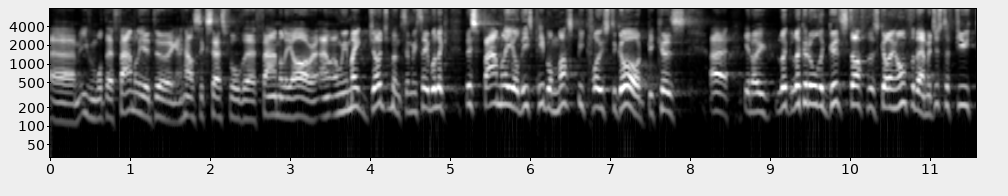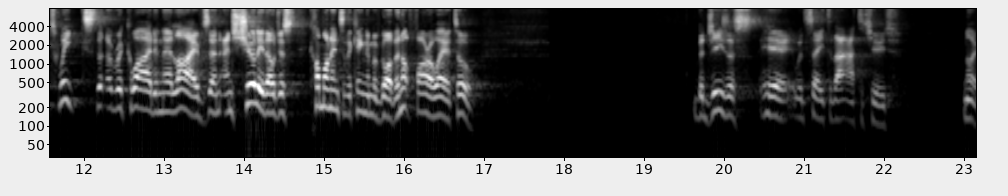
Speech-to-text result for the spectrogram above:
Um, even what their family are doing and how successful their family are. And, and, we make judgments and we say, well, look, this family or these people must be close to God because uh, you know, look, look at all the good stuff that's going on for them and just a few tweaks that are required in their lives, and, and surely they'll just come on into the kingdom of God. They're not far away at all. But Jesus here would say to that attitude, no,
